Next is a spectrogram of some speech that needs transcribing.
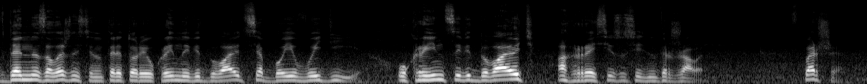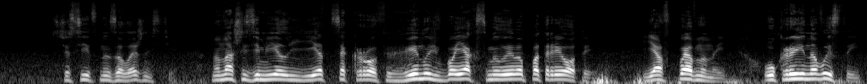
в День Незалежності на території України відбуваються бойові дії. Українці відбивають агресію сусідньої держави. Вперше з часів незалежності на нашій землі лється кров, гинуть в боях сміливі патріоти. Я впевнений, Україна вистоїть,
